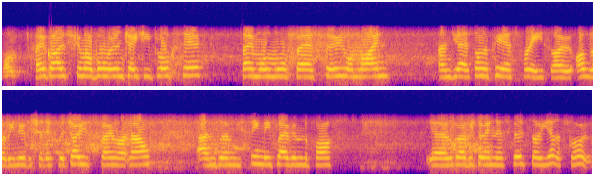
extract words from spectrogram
Hey guys, Female Boy and JG Blogs here, playing Modern Warfare 2 online, and yeah, it's on the PS3, so I'm going to be noobish at this, but Joe's playing right now, and um, you've seen me play with him in the past. Yeah, we're going to be doing this vid, so yeah, let's go.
